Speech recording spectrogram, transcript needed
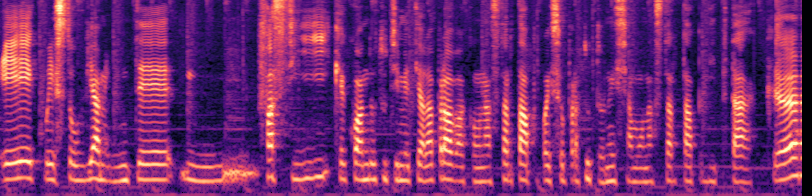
e questo ovviamente mh, fa sì che quando tu ti metti alla prova con una startup, poi soprattutto noi siamo una startup deep tech,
